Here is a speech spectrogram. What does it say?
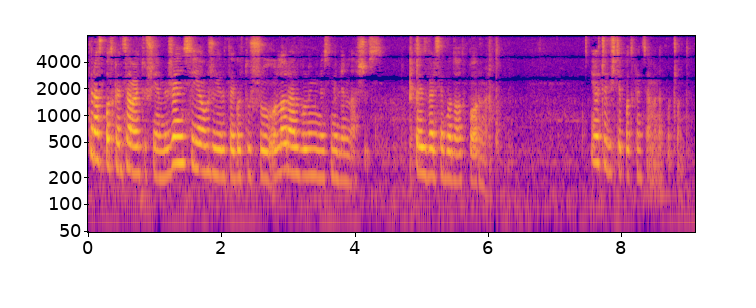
Teraz podkręcamy, tuszujemy rzęsy. Ja użyję do tego tuszu L'Oreal Voluminous Million Lashes. To jest wersja wodoodporna. I oczywiście podkręcamy na początek.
